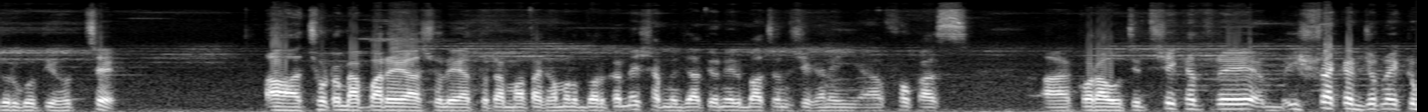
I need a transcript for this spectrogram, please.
দুর্গতি হচ্ছে। ছোট ব্যাপারে আসলে এতটা মাথা ঘামানোর দরকার নেই। সামনে জাতীয় নির্বাচন সেখানেই ফোকাস করা উচিত। সেক্ষেত্রে ইশরাকের জন্য একটু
